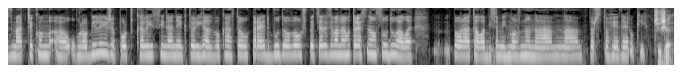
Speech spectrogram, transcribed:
s Marčekom e, urobili, že počkali si na niektorých advokátov pred budovou špecializovaného trestného súdu, ale porátala by som ich možno na, na prstoch jednej ruky. Čiže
